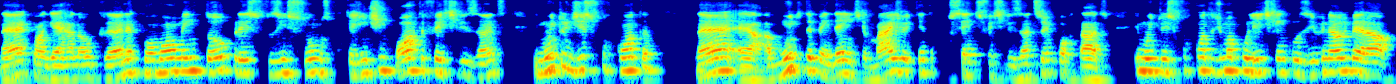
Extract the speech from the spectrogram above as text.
né, com a guerra na Ucrânia, como aumentou o preço dos insumos, porque a gente importa fertilizantes, e muito disso por conta, né, é muito dependente, mais de 80% dos fertilizantes são importados, e muito isso por conta de uma política, inclusive, neoliberal,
